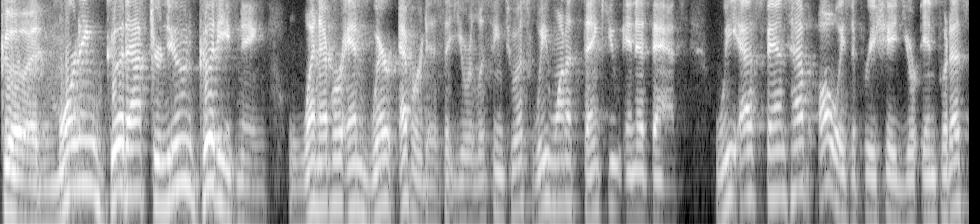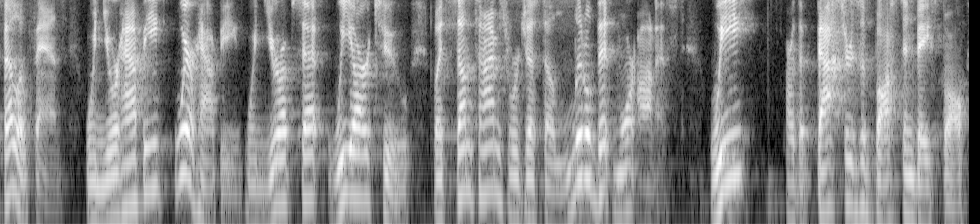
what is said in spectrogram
Good morning, good afternoon, good evening, whenever and wherever it is that you are listening to us. We want to thank you in advance. We as fans have always appreciated your input as fellow fans. When you're happy, we're happy. When you're upset, we are too. But sometimes we're just a little bit more honest. We are the bastards of Boston baseball.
